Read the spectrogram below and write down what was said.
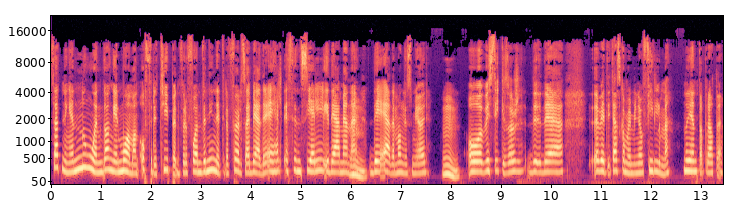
setningen 'noen ganger må man ofre typen for å få en venninne til å føle seg bedre' er helt essensiell i det jeg mener. Mm. Det er det mange som gjør. Mm. Og hvis ikke, så det, det Jeg vet ikke, jeg skal man begynne å filme når jenter prater.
